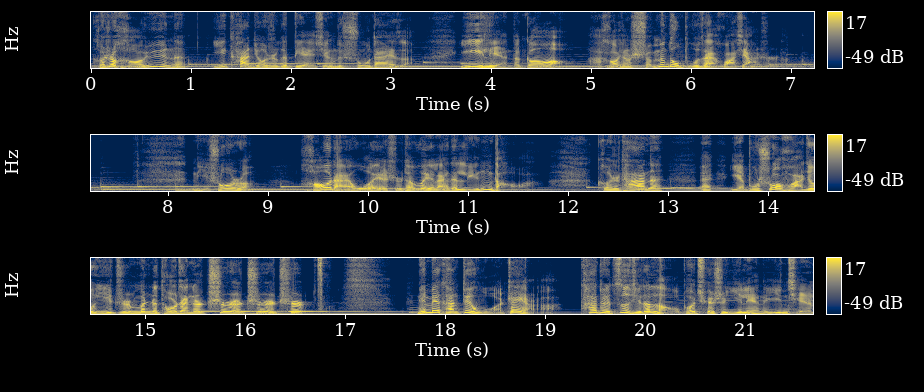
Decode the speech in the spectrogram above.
可是郝玉呢，一看就是个典型的书呆子，一脸的高傲啊，好像什么都不在话下似的。你说说，好歹我也是他未来的领导啊，可是他呢，哎，也不说话，就一直闷着头在那吃啊吃啊吃。您别看对我这样啊，他对自己的老婆却是一脸的殷勤。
